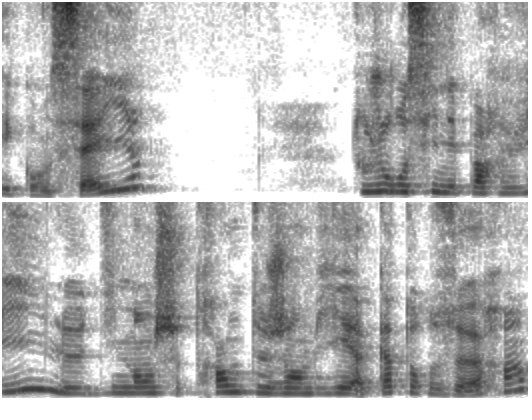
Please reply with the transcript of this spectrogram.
et conseils. Toujours au ciné Parvis, le dimanche 30 janvier à 14h,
